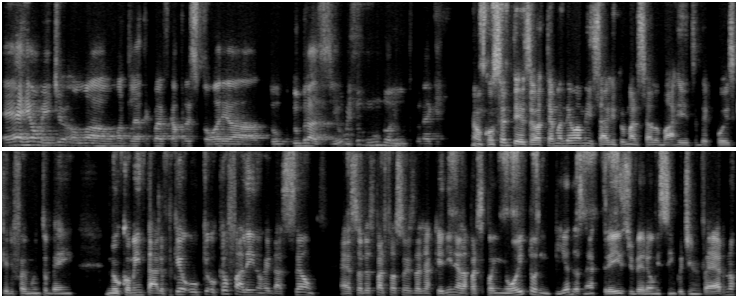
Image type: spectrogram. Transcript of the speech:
É realmente uma, uma atleta que vai ficar para a história do, do, Brasil e do mundo olímpico, né, Gui? Não, com certeza. Eu até mandei uma mensagem para o Marcelo Barreto depois, que ele foi muito bem no comentário, porque o, o que eu falei na redação é, sobre as participações da Jaqueline, ela participou em oito Olimpíadas, né, três de verão e cinco de inverno,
